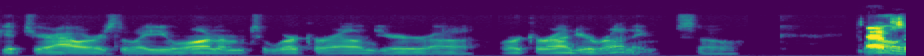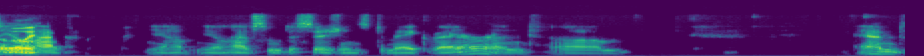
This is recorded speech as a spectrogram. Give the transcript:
get your hours the way you want them to work around your uh, work around your running. So well, Absolutely. you'll have, yeah, you'll have some decisions to make there, and um, and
